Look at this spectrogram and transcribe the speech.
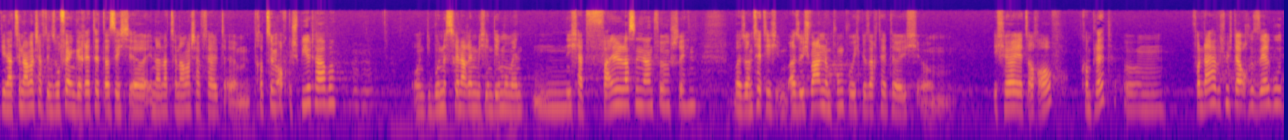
die Nationalmannschaft insofern gerettet, dass ich äh, in der Nationalmannschaft halt ähm, trotzdem auch gespielt habe. Mhm. Und die Bundestrainerin mich in dem Moment nicht hat fallen lassen, in Anführungsstrichen. Weil sonst hätte ich, also ich war an einem Punkt, wo ich gesagt hätte, ich, ähm, ich höre jetzt auch auf, komplett. Ähm, von daher habe ich mich da auch sehr gut,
